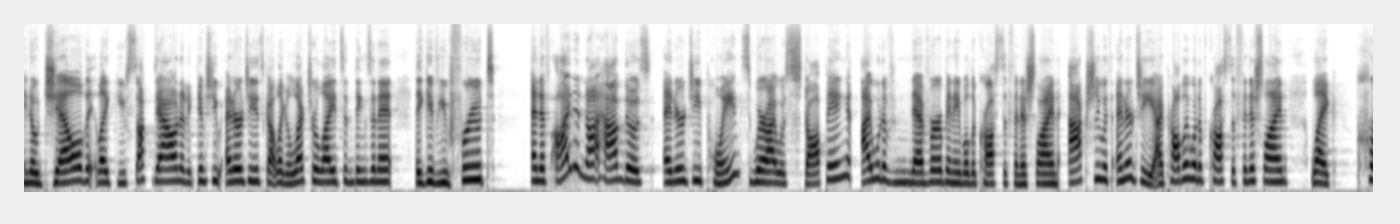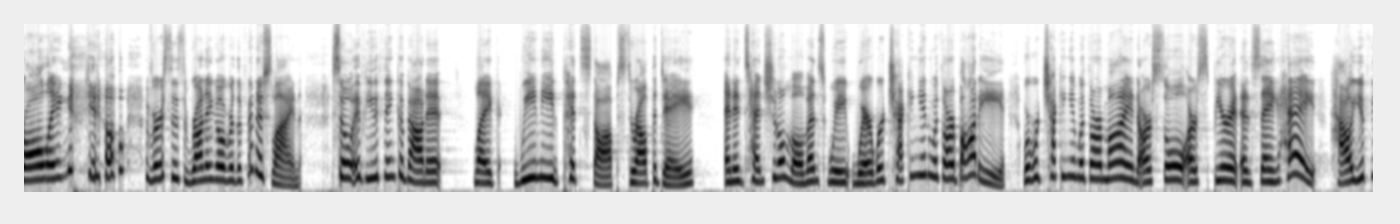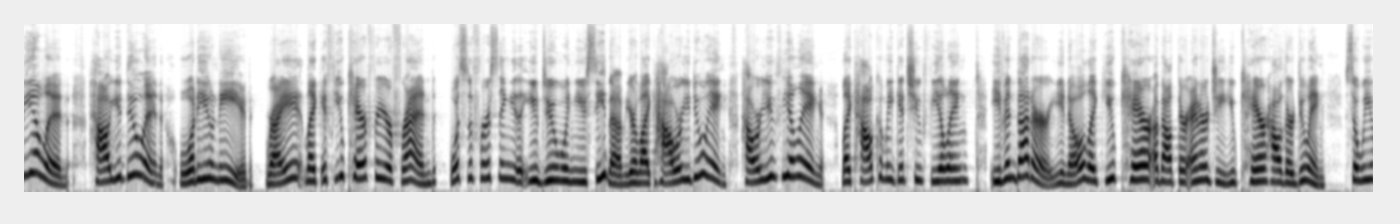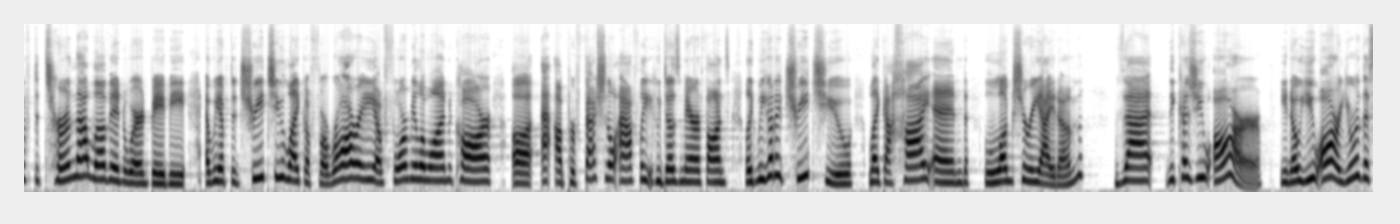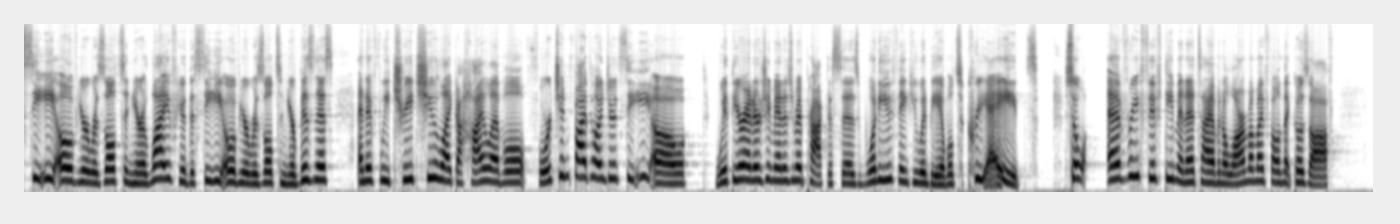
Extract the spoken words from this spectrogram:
you know, gel that like you suck down and it gives you energy. It's got like electrolytes and things in it. They give you fruit. And if I did not have those energy points where I was stopping, I would have never been able to cross the finish line actually with energy. I probably would have crossed the finish line like crawling, you know, versus running over the finish line. So if you think about it, like we need pit stops throughout the day and intentional moments we, where we're checking in with our body, where we're checking in with our mind, our soul, our spirit and saying, "Hey, how you feeling? How you doing? What do you need?" Right? Like if you care for your friend, what's the first thing that you do when you see them? You're like, "How are you doing? How are you feeling? Like how can we get you feeling even better?" You know? Like you care about their energy, you care how they're doing. So we have to turn that love inward, baby, and we have to treat you like a Ferrari, a Formula One car, uh, a professional athlete who does marathons. Like we got to treat you like a high end luxury item that because you are. You know, you are. You're the CEO of your results in your life. You're the CEO of your results in your business. And if we treat you like a high level Fortune 500 CEO with your energy management practices, what do you think you would be able to create? So every 50 minutes, I have an alarm on my phone that goes off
